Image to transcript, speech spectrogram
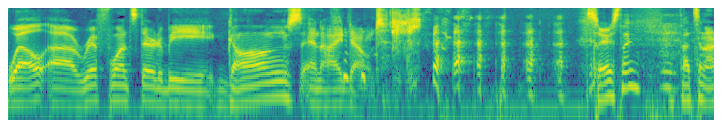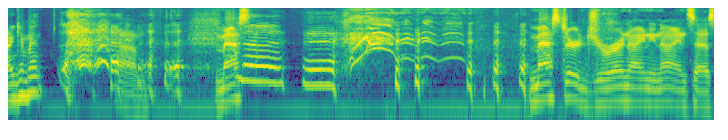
Well, uh, Riff wants there to be gongs, and I don't. Seriously? That's an argument? Um, Mas- Master Drawer 99 says,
